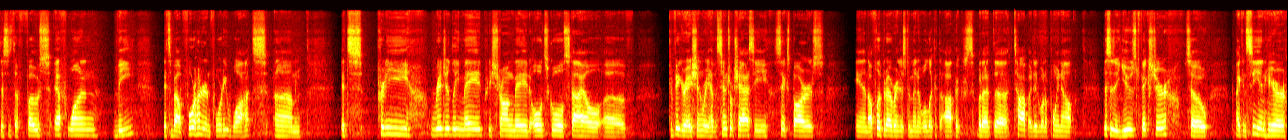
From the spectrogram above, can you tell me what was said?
This is the Fohse F1V. It's about 440 watts. Um, it's pretty rigidly made, pretty strong made, old school style of configuration where you have the central chassis, six bars, and I'll flip it over in just a minute. We'll look at the optics. But at the top, I did want to point out this is a used fixture. So I can see in here,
